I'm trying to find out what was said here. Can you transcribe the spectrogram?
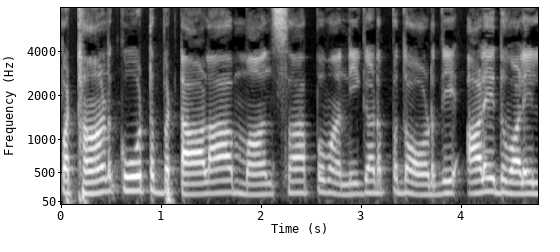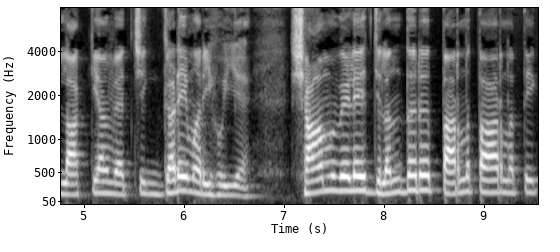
ਪਠਾਨਕੋਟ, ਬਟਾਲਾ, ਮਾਨਸਾ, ਭਵਾਨੀਗੜ੍ਹ, ਭਦੌੜ ਦੇ ਆਲੇ ਦੁਆਲੇ ਇਲਾਕਿਆਂ ਵਿੱਚ ਗੜੇਮਾਰੀ ਹੋਈ ਹੈ। ਸ਼ਾਮ ਵੇਲੇ ਜਲੰਧਰ, ਤਰਨਤਾਰਨ ਅਤੇ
